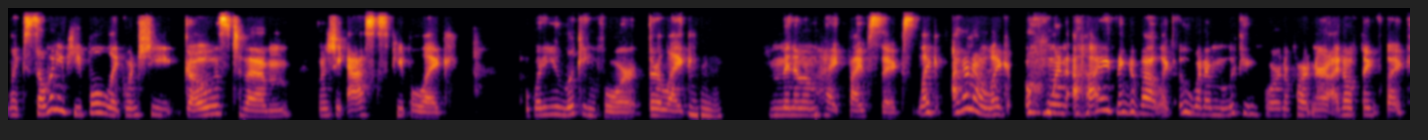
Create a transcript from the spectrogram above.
like so many people, like when she goes to them, when she asks people like, what are you looking for? They're like, mm-hmm. Minimum height five six. Like, I don't know, like when I think about like, oh, what I'm looking for in a partner, I don't think like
